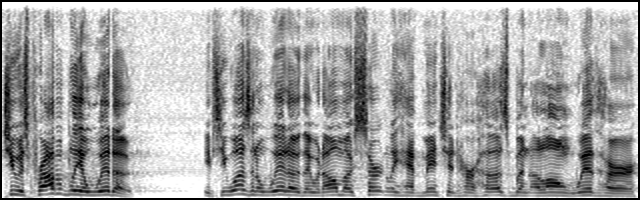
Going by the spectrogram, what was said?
She was probably a widow. If she wasn't a widow, they would almost certainly have mentioned her husband along with her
